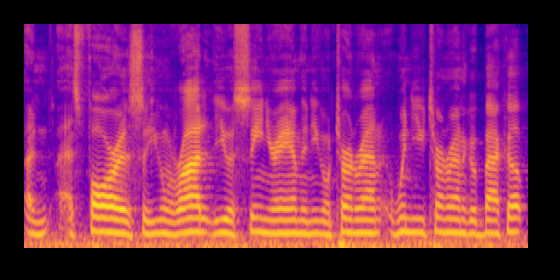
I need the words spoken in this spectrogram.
and as far as so you're gonna ride at the U.S. Senior Am, then you're gonna turn around. When do you turn around and go back up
